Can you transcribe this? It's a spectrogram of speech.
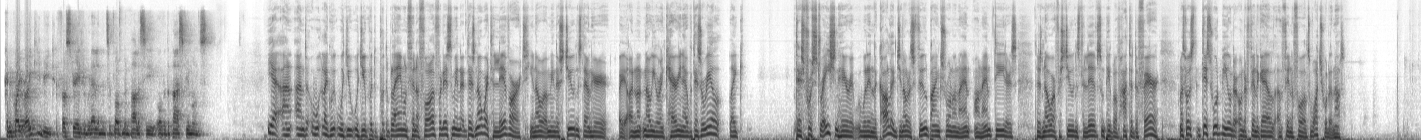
can quite rightly be frustrated with elements of government policy over the past few months. Yeah, and, and like, would you would you put put the blame on Fianna Fáil for this? I mean, there's nowhere to live, Art. You know, I mean, there's students down here. I, I know you're in Kerry now, but there's a real like there's frustration here within the college. You know, there's food banks running on, on empty. There's there's nowhere for students to live. Some people have had to defer. And I suppose this would be under under Fine Gael and Fianna Fáil's watch, would it not?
